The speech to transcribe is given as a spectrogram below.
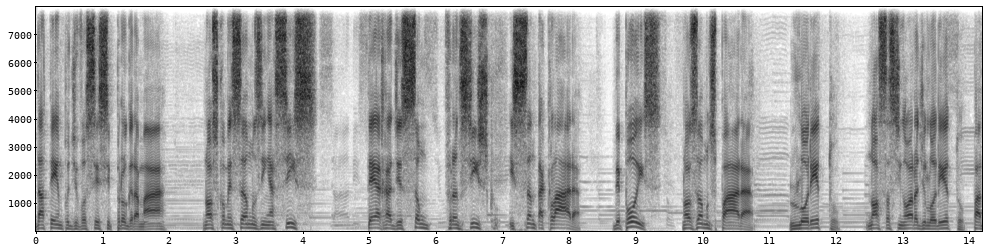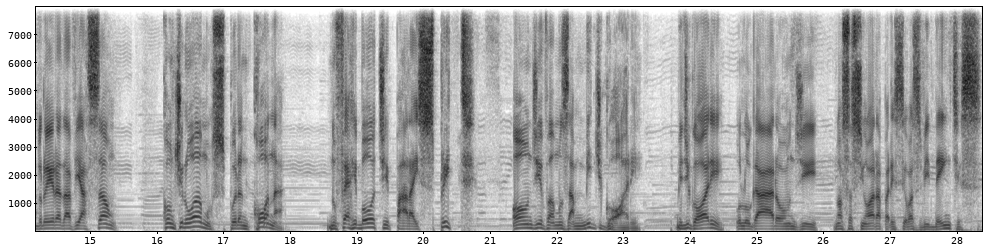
dá tempo de você se programar. Nós começamos em Assis, terra de São Francisco e Santa Clara. Depois nós vamos para Loreto, Nossa Senhora de Loreto, padroeira da aviação. Continuamos por Ancona, no ferribote para Split, onde vamos a Midgore. Midgore, o lugar onde Nossa Senhora apareceu às videntes,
